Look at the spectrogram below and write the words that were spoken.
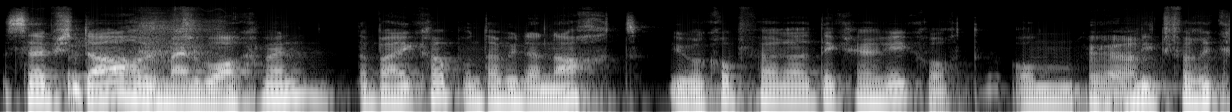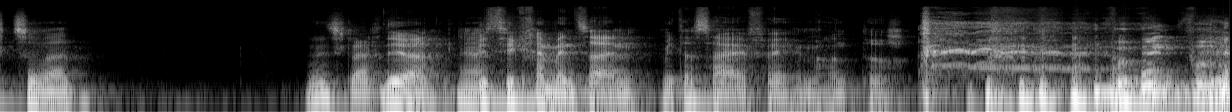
selbst da habe ich meinen Walkman dabei gehabt und habe in der Nacht über Kopfhörer DKG gekocht, um Ja. nicht verrückt zu werden. Nicht schlecht. Ja, Ja. bis sie kommen sein mit der Seife im Handtuch.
